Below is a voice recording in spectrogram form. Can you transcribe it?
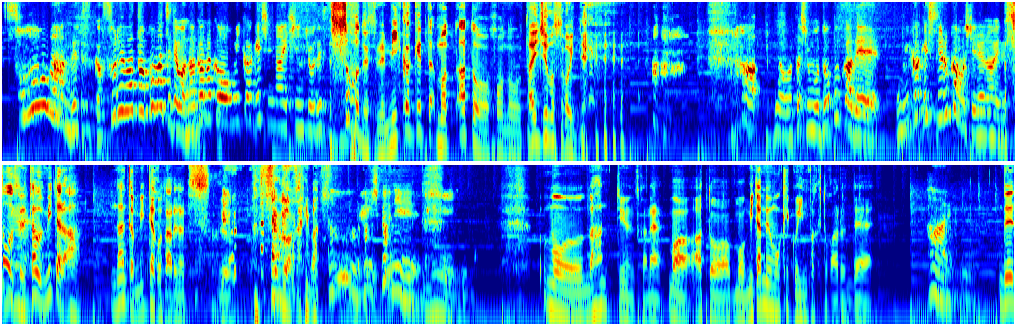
そうなんですかそれは多古町ではなかなかお見かけしない身長ですねそうですね。見かけた、まあ、あとこの体重もすごいんで、あじゃあ私もどこかでお見かけしてるかもしれないですねそうですね。多分見たら、あ、なんか見たことあるなってすぐ すぐわかります。うん確かにもうなんていうんですかね。まああともう見た目も結構インパクトがあるんで。はい。で、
